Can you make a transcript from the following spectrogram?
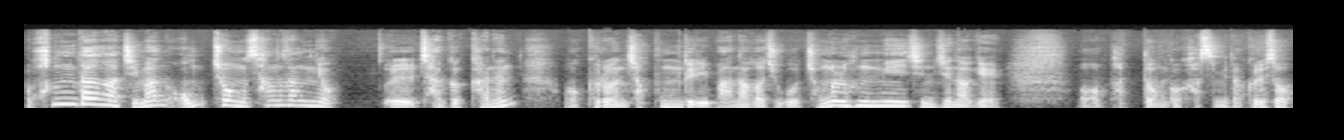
황당하지만 엄청 상상력 을 자극하는 어, 그런 작품들이 많아가지고 정말 흥미진진하게 어, 봤던 것 같습니다. 그래서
